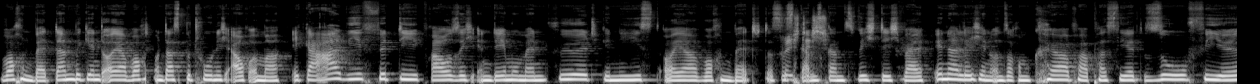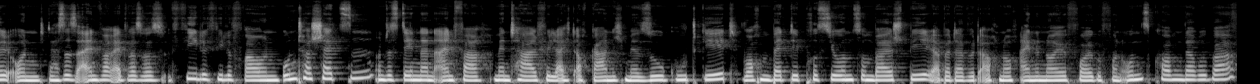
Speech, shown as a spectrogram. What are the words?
Wochenbett. Dann beginnt euer Wochen und das betone ich auch immer. Egal wie fit die Frau sich in dem Moment fühlt, genießt euer Wochenbett. Das Richtig. ist ganz, ganz wichtig, weil innerlich in unserem Körper passiert so viel und das ist einfach etwas, was viele, viele Frauen unterschätzen und es denen dann einfach mental vielleicht auch gar nicht mehr so gut geht. Wochenbettdepression zum Beispiel, aber da wird auch noch eine neue Folge von uns kommen darüber.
